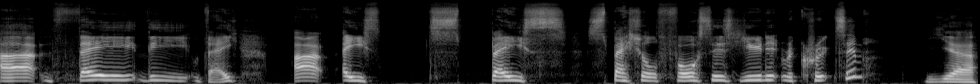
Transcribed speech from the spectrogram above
uh, they the they uh, a space special forces unit recruits him. Yeah,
